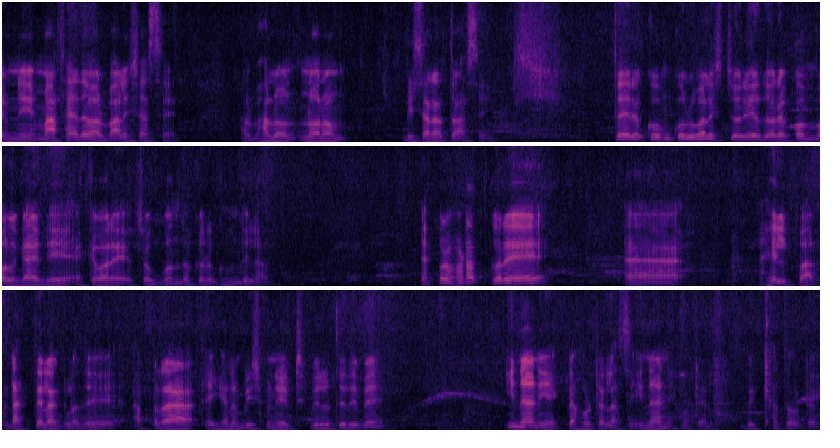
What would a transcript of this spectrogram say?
এমনি মাথায় দেওয়ার বালিশ আছে। আর ভালো নরম বিছানা তো আছে তো এরকম কোল বালিশ জড়িয়ে ধরে কম্বল গায়ে দিয়ে একেবারে চোখ বন্ধ করে ঘুম দিলাম। এরপর হঠাৎ করে হেল্পার ডাকতে লাগল যে, আপনারা এখানে বিশ মিনিট বিরতি দিবে? ইনানি একটা হোটেল আছে, ইনানি হোটেল, বিখ্যাত হোটেল,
